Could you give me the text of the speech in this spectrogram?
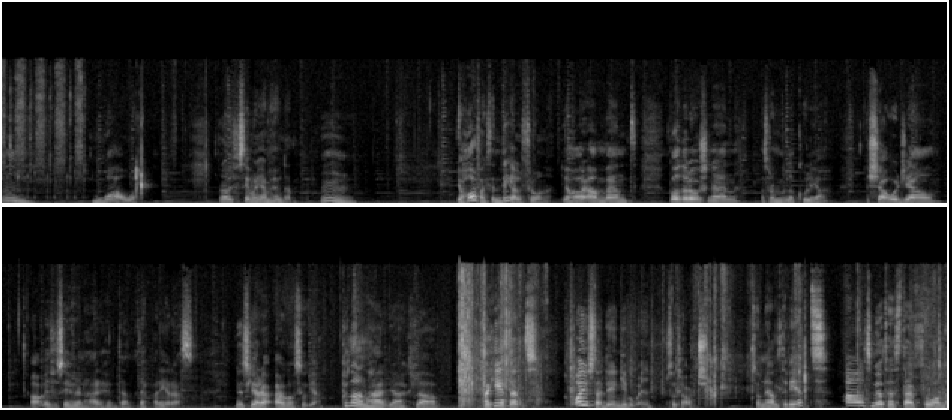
Mm. Wow. Men vi får se vad det gör med huden. Mm. Jag har faktiskt en del från, jag har använt body lotionen, alltså från La Colia, shower gel. Ja, vi får se hur den här huden repareras. Nu ska jag göra ögonskugga. Öppna den här jäkla paketet. Och just det, det är en giveaway såklart. Som ni alltid vet. Allt som jag testar från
